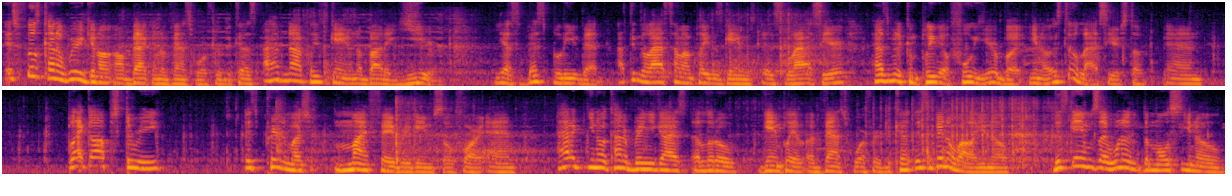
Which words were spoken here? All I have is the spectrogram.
it feels kind of weird getting on, on back in Advanced Warfare because I have not played this game in about a year. Yes, best believe that. I think the last time I played this game is last year. It hasn't been completely a full year, but you know, it's still last year stuff. And Black Ops 3 is pretty much my favorite game so far and I had to, you know, kind of bring you guys a little gameplay of Advanced Warfare because it's been a while, you know. This game was like one of the most, you know,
